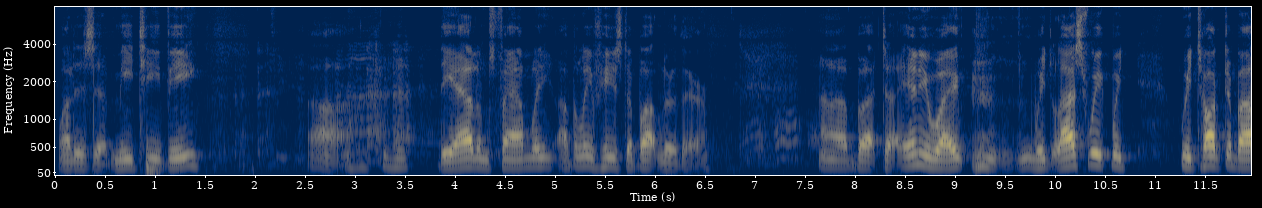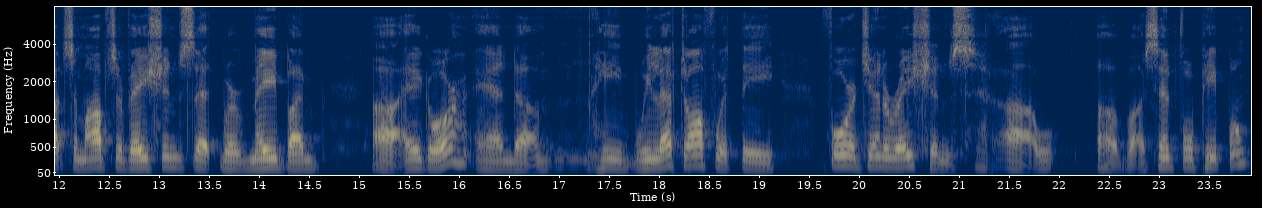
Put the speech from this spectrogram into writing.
what is it me tv uh, the Addams family. I believe he's the butler there. Uh, but uh, anyway, we, last week we, we talked about some observations that were made by uh, Agur, and um, he, we left off with the four generations uh, of uh, sinful people.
